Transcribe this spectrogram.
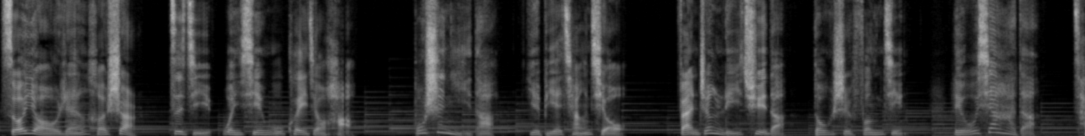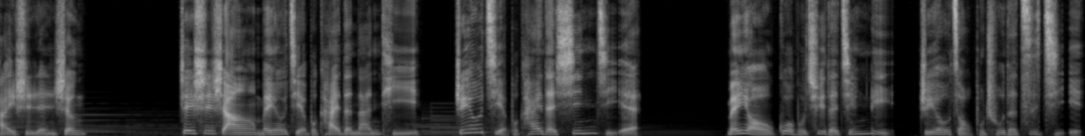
所有人和事儿，自己问心无愧就好。不是你的，也别强求，反正离去的。都是风景，留下的才是人生。这世上没有解不开的难题，只有解不开的心结；没有过不去的经历，只有走不出的自己。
